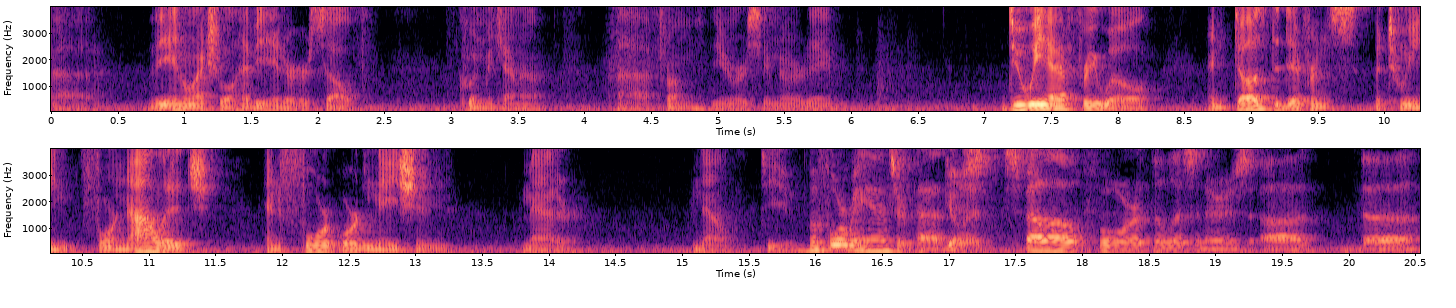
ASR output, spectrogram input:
uh, the intellectual heavy hitter herself, Quinn McKenna, uh, from the University of Notre Dame. Do we have free will, and does the difference between foreknowledge and foreordination matter? No, to you. Before we answer, Pat, Go just ahead. spell out for the listeners uh, the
